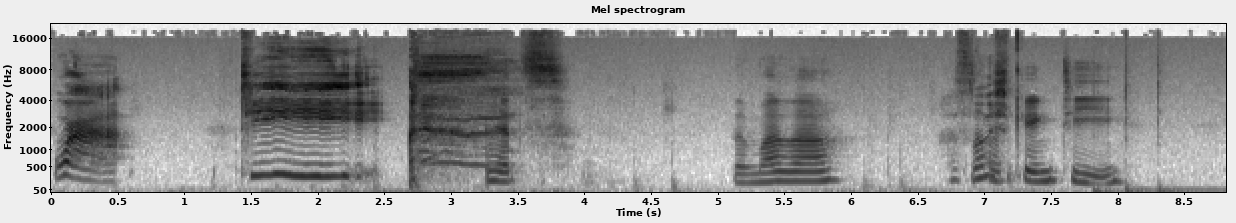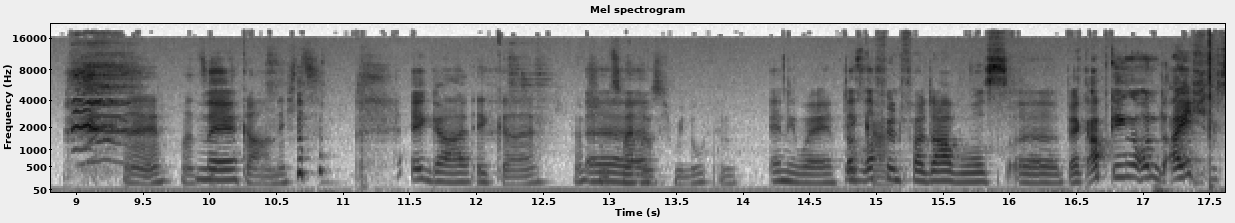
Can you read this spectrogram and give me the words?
Wow. Tea. It's the mother Das ist noch nicht fucking tea. Nee, man sieht Nee. gar nichts. egal. Egal. Wir haben schon Äh. 32 Minuten. Anyway, das ist auf jeden Fall da, wo es äh, bergab ging und eigentlich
